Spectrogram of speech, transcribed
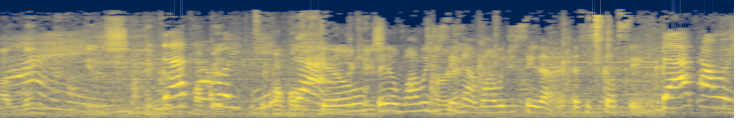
A link is they put, That's pump how it, they pump all the that. food in the Ew, ew, why would you say it. that? Why would you say that? It's disgusting. That's how we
